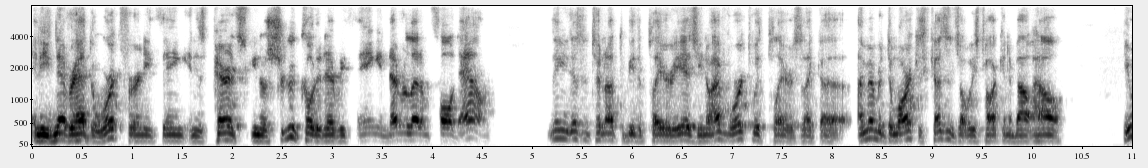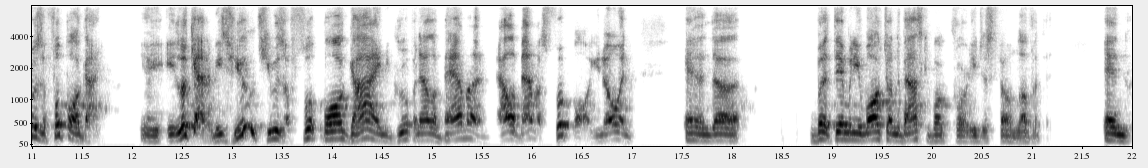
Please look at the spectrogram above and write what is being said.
and he's never had to work for anything, and his parents, you know, sugarcoated everything and never let him fall down. Then he doesn't turn out to be the player he is. You know, I've worked with players like uh, I remember Demarcus Cousins always talking about how he was a football guy. You know, you look at him; he's huge. He was a football guy, and he grew up in Alabama, and Alabama's football. You know, and and uh, but then when he walked on the basketball court, he just fell in love with it. And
